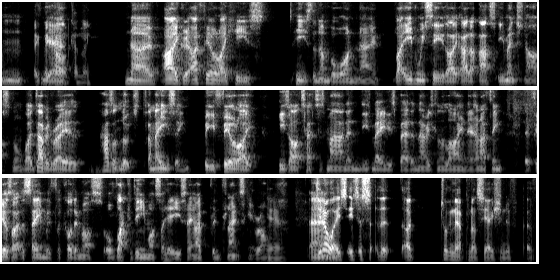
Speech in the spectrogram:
Mm, they, they yeah. can't, can they? No, I agree. I feel like he's he's the number one now like even we see like us you mentioned Arsenal, like David Raya hasn't looked amazing, but you feel like he's Arteta's man and he's made his bed and now he's going to lie in it. And I think it feels like the same with Vlachodimos or Vlachodimos. I hear you saying I've been pronouncing it wrong. Yeah. Um, Do you know what? It's it's just that I talking about pronunciation of, of,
